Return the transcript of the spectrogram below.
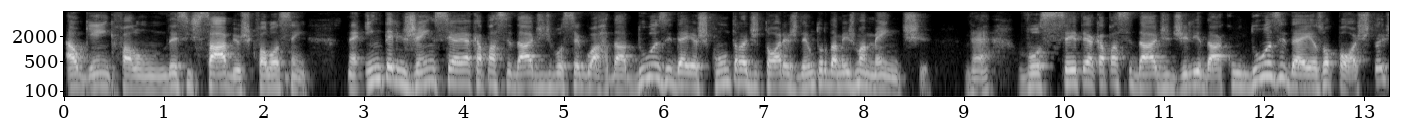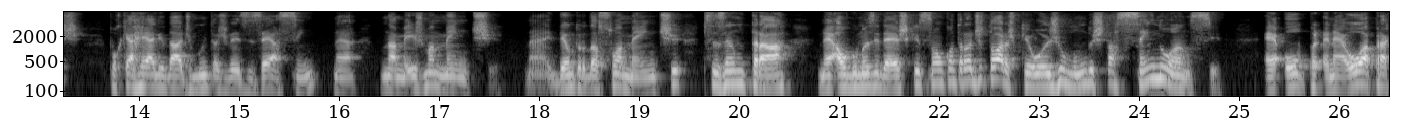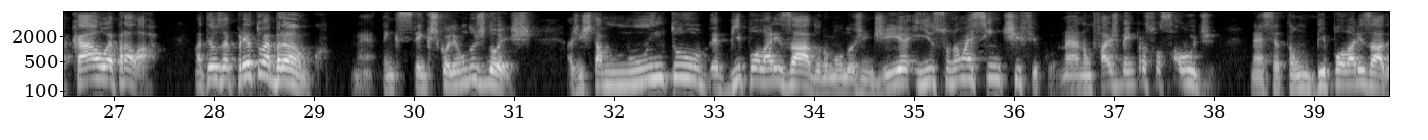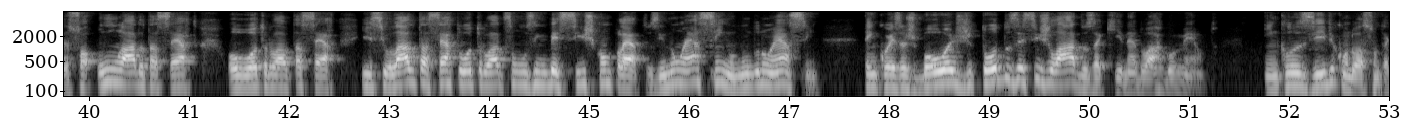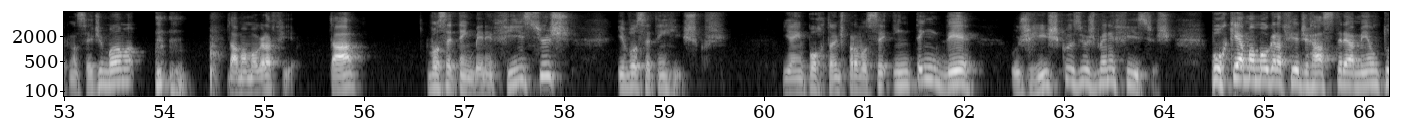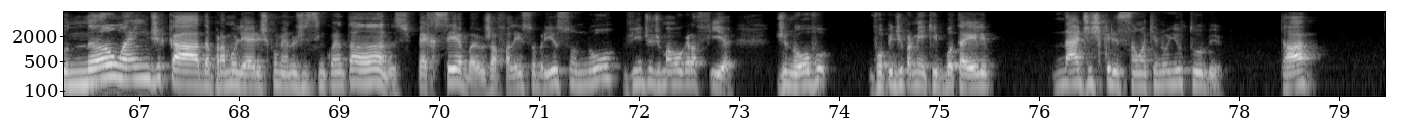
alguém que falou, um desses sábios que falou assim: né, inteligência é a capacidade de você guardar duas ideias contraditórias dentro da mesma mente. Né? Você tem a capacidade de lidar com duas ideias opostas, porque a realidade muitas vezes é assim, né? na mesma mente. Né? E dentro da sua mente precisa entrar né, algumas ideias que são contraditórias, porque hoje o mundo está sem nuance. É ou, né, ou é para cá ou é para lá. Mateus é preto ou é branco? Né? Tem, que, tem que escolher um dos dois. A gente está muito é, bipolarizado no mundo hoje em dia e isso não é científico, né? não faz bem para a sua saúde. Né, ser tão bipolarizado, é só um lado tá certo ou o outro lado tá certo. E se o lado tá certo, o outro lado são os imbecis completos. E não é assim, o mundo não é assim tem coisas boas de todos esses lados aqui, né, do argumento. Inclusive, quando o assunto é câncer de mama, da mamografia, tá? Você tem benefícios e você tem riscos. E é importante para você entender os riscos e os benefícios. Porque a mamografia de rastreamento não é indicada para mulheres com menos de 50 anos. Perceba, eu já falei sobre isso no vídeo de mamografia. De novo, vou pedir para minha equipe botar ele na descrição aqui no YouTube, tá?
